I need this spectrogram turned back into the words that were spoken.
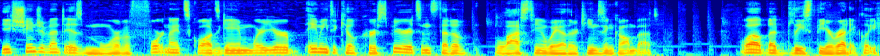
the exchange event is more of a Fortnite squads game where you're aiming to kill cursed spirits instead of blasting away other teams in combat. Well, at least theoretically.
